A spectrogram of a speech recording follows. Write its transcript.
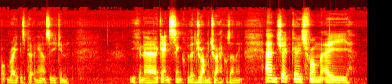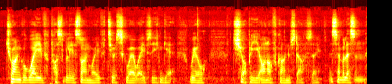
what rate is putting out, so you can you can uh, get in sync with a drum track or something. And shape goes from a triangle wave, possibly a sine wave, to a square wave, so you can get real choppy on-off kind of stuff. So let's have a listen.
